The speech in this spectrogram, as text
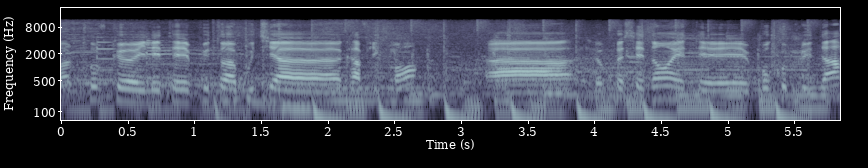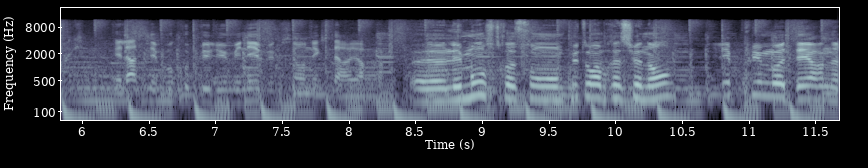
moi je trouve qu'il était plutôt abouti euh, graphiquement. Euh, le précédent était beaucoup plus dark et là c'est beaucoup plus lumineux vu que c'est en extérieur. Euh, les monstres sont plutôt impressionnants. Il est plus moderne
